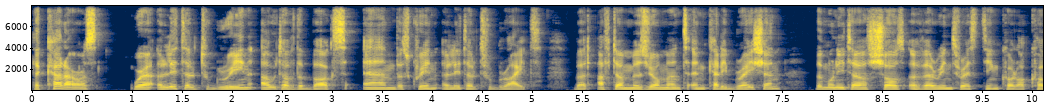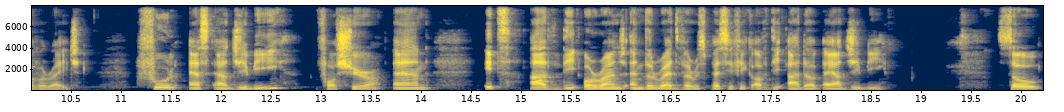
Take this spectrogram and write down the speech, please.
The colors were a little too green out of the box and the screen a little too bright, but after measurement and calibration, the monitor shows a very interesting color coverage. Full sRGB for sure, and it has the orange and the red very specific of the Adobe RGB. So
